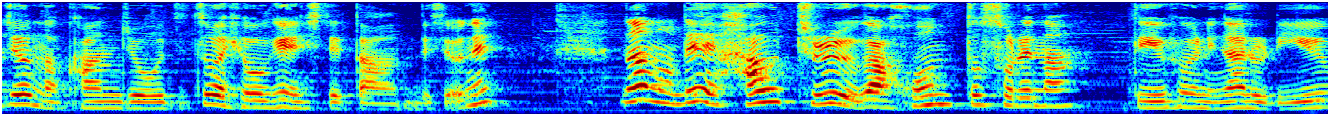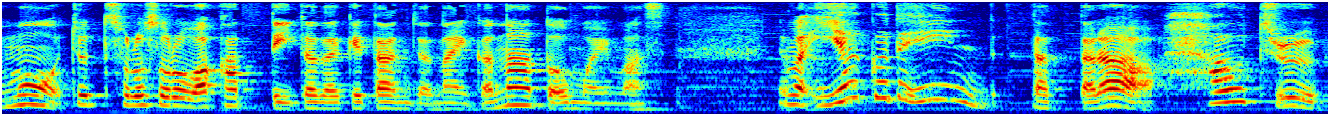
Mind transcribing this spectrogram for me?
じような感情を実は表現してたんですよね。なので「How true」が本当それなっていう風になる理由もちょっとそろそろ分かっていただけたんじゃないかなと思います。でまあ、意訳でいいんだったら「How true」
